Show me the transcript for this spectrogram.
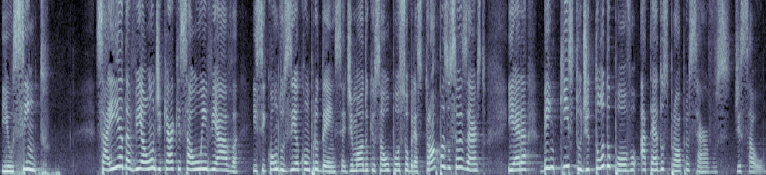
e o cinto. Saía Davi aonde quer que Saul enviava e se conduzia com prudência, de modo que o Saul pôs sobre as tropas do seu exército e era benquisto de todo o povo, até dos próprios servos de Saul.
